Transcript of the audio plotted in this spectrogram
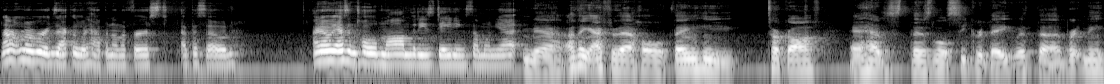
I don't remember exactly what happened on the first episode. I know he hasn't told mom that he's dating someone yet. Yeah, I think after that whole thing, he took off and has this, this little secret date with uh, Brittany,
